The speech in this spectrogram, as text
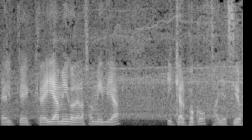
el que creía amigo de la familia y que al poco falleció.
